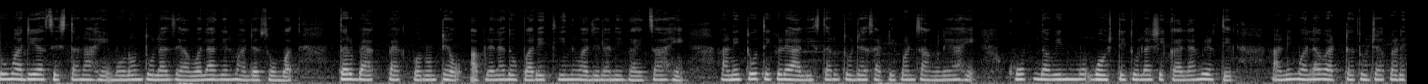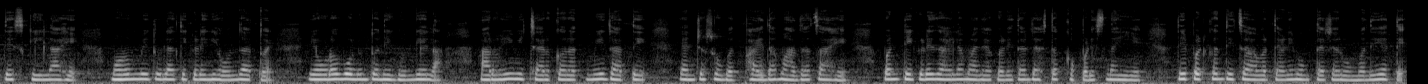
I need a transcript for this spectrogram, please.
तू माझी असिस्टंट आहे म्हणून तुला जावं लागेल माझ्यासोबत. तर बॅग पॅक करून ठेव. आपल्याला दुपारी तीन वाजेला निघायचं आहे. आणि तू तिकडे आलीस तर तुझ्यासाठी पण चांगले आहे. खूप नवीन गोष्टी तुला शिकायला मिळतील. आणि मला वाटतं तुझ्याकडे ते स्किल आहे म्हणून मी तुला तिकडे घेऊन जातोय. एवढं बोलून तो निघून गेला. आरोही विचार करत मी जाते. यांच्यासोबत फायदा माझाच आहे. पण तिकडे जायला माझ्याकडे तर जास्त कपडेच नाही आहे ती पटकन तिचं आवडते आणि मुक्ताच्या रूममध्ये येते.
